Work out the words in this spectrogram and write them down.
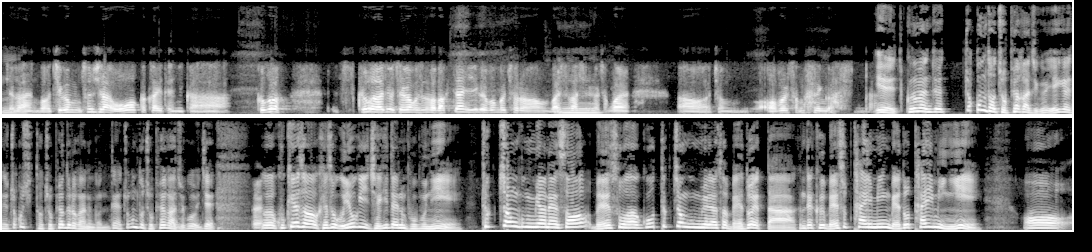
음. 제가 뭐 지금 손실 한 5억 가까이 되니까 그거 그거 가지고 제가 무슨 뭐 막장 이익을 본 것처럼 말씀하시는 거 음. 정말 어, 좀 어불성설인 것 같습니다. 예, 그러면 이제 조금 더 좁혀가지고 얘기가 이제 조금씩 더 좁혀 들어가는 건데 조금 더 좁혀가지고 네. 이제 네. 그 국회에서 계속 의혹이 제기되는 부분이 특정 국면에서 매수하고 특정 국면에서 매도했다. 근데 그 매수 타이밍, 매도 타이밍이 어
